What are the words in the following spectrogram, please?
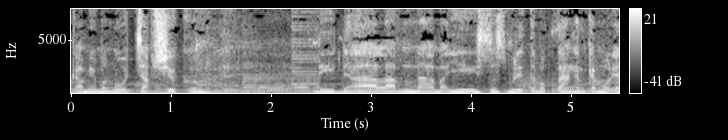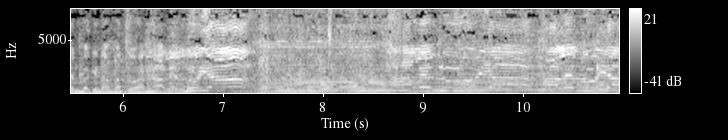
Kami mengucap syukur di dalam nama Yesus. Beri tepuk tangan kemuliaan bagi nama Tuhan. Haleluya. Haleluya. Haleluya.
